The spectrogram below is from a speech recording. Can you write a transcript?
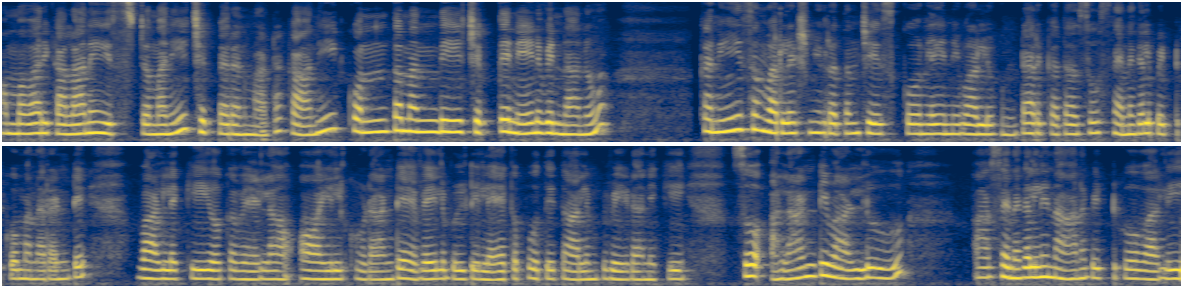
అమ్మవారికి అలానే ఇష్టమని చెప్పారనమాట కానీ కొంతమంది చెప్తే నేను విన్నాను. కనీసం వరలక్ష్మి వ్రతం చేసుకోలేని వాళ్ళు ఉంటారు కదా సో శనగలు పెట్టుకోమన్నారంటే వాళ్ళకి ఒకవేళ ఆయిల్ కూడా అంటే అవైలబిలిటీ లేకపోతే తాలింపు వేయడానికి. సో అలాంటి వాళ్ళు ఆ శనగల్ని నానబెట్టుకోవాలి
